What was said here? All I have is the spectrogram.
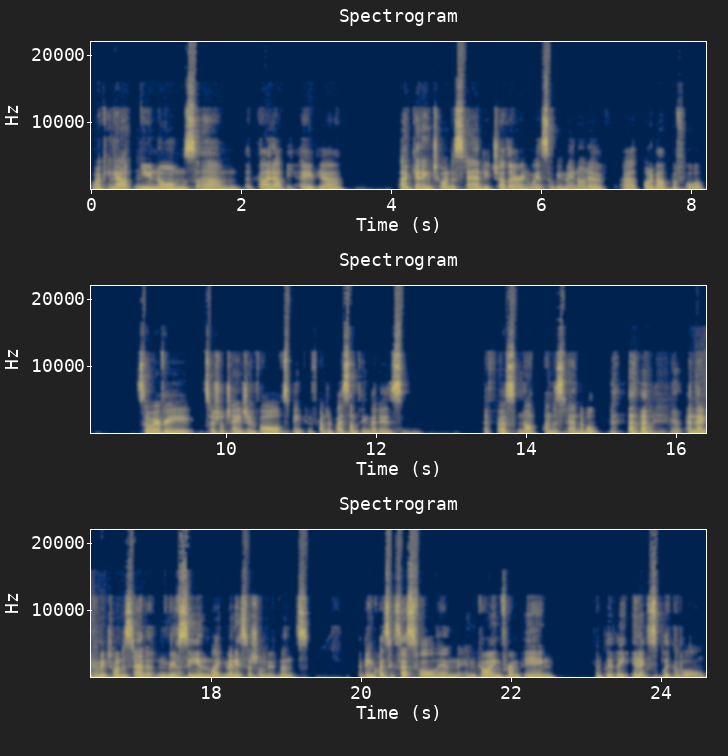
working out new norms um, that guide our behavior. uh, getting to understand each other in ways that we may not have uh, thought about before. So every social change involves being confronted by something that is at first not understandable Yeah. and then coming to understand it. And we've Yeah. seen like many social movements have been quite successful in in going from being completely inexplicable,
